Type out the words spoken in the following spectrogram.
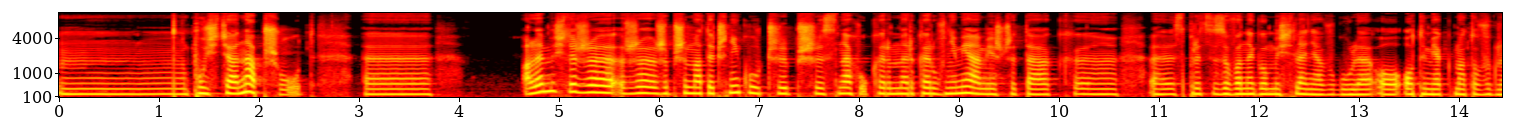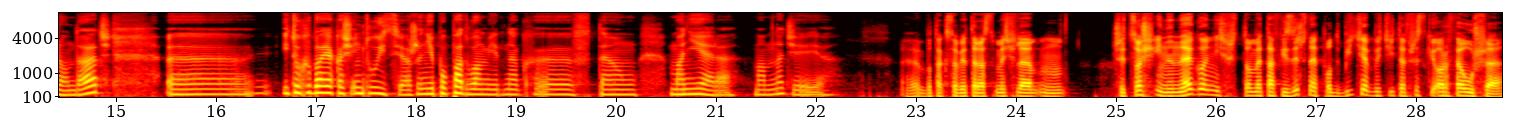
mm, pójścia naprzód. E, ale myślę, że, że, że przy Mateczniku czy przy snach Ukermerkerów nie miałam jeszcze tak e, e, sprecyzowanego myślenia w ogóle o, o tym, jak ma to wyglądać. E, I to chyba jakaś intuicja, że nie popadłam jednak e, w tę manierę, mam nadzieję. E, Bo tak sobie teraz myślę, mm, czy coś innego niż to metafizyczne podbicie by ci te wszystkie Orfeusze,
